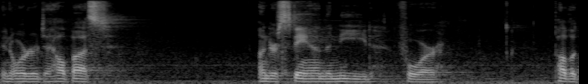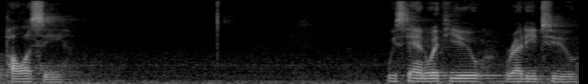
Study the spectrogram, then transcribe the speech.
in order to help us understand the need for public policy. We stand with you, ready to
